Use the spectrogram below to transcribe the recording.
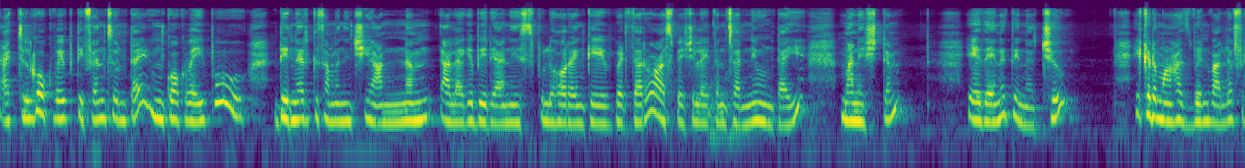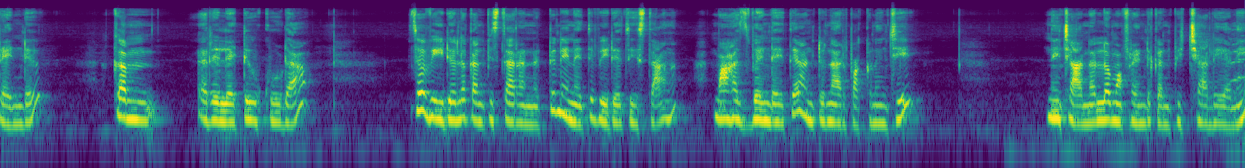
యాక్చువల్గా ఒకవైపు టిఫిన్స్ ఉంటాయి ఇంకొక వైపు డిన్నర్కి సంబంధించి అన్నం అలాగే బిర్యానీస్ పులిహోర ఏవి పెడతారో ఆ స్పెషల్ ఐటమ్స్ అన్నీ ఉంటాయి. మన ఇష్టం. ఏదైనా తినొచ్చు. ఇక్కడ మా హస్బెండ్ వాళ్ళ ఫ్రెండ్ కమ్ రిలేటివ్ కూడా. సో వీడియోలో కనిపిస్తారన్నట్టు నేనైతే వీడియో తీస్తాను. మా హస్బెండ్ అయితే అంటున్నారు పక్క నుంచి నీ ఛానల్లో మా ఫ్రెండ్ కనిపించాలి అని.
